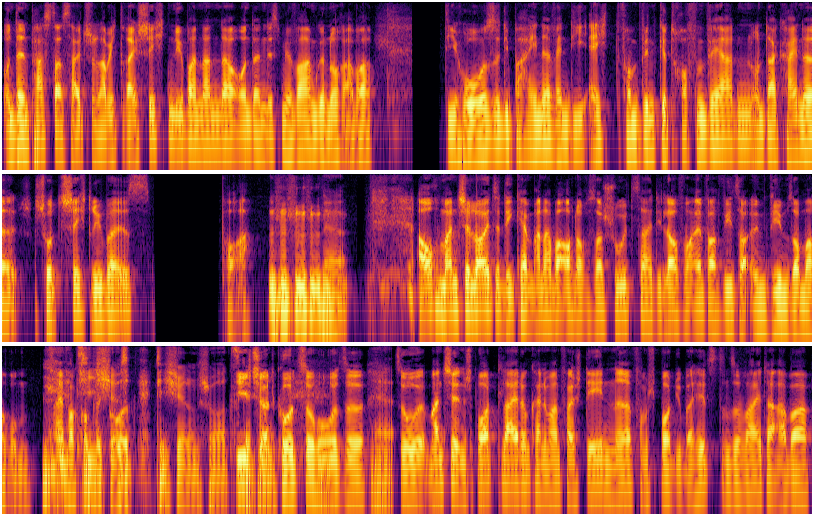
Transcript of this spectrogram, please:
und dann passt das halt schon. Habe ich drei Schichten übereinander und dann ist mir warm genug. Aber die Hose, die Beine, wenn die echt vom Wind getroffen werden und da keine Schutzschicht drüber ist, boah. Ja. Auch manche Leute, die kennt man aber auch noch aus der Schulzeit, die laufen einfach wie, so, wie im Sommer rum. Einfach komplett kurz. T-Shirt und Shorts. T-Shirt, kurze Hose. Ja. So, manche in Sportkleidung kann man verstehen, ne, vom Sport überhitzt und so weiter, aber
